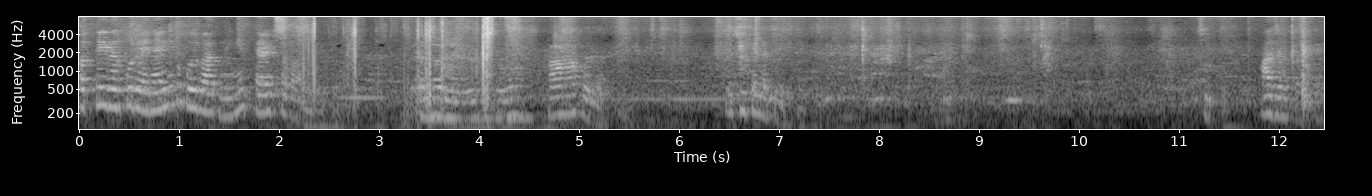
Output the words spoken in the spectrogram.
पत्ते इधर को रह जाएँगे तो कोई बात नहीं है टाइट सा बाँध। ऐसा नहीं हाँ हाँ कोई बात उसी पे लपेट ठीक है आ जाओ करते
